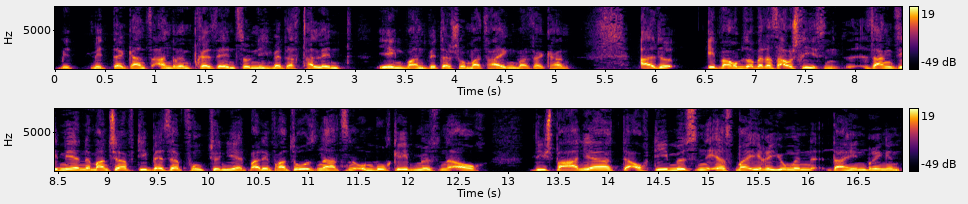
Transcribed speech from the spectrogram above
mit mit der ganz anderen Präsenz und nicht mehr das Talent. Irgendwann wird er schon mal zeigen, was er kann. Also Warum soll man das ausschließen? Sagen Sie mir eine Mannschaft, die besser funktioniert. Bei den Franzosen hat es einen Umbruch geben müssen, auch die Spanier, auch die müssen erstmal ihre Jungen dahin bringen.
